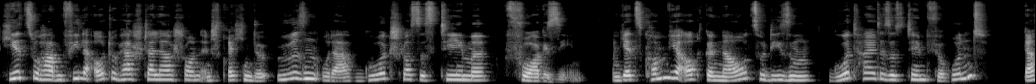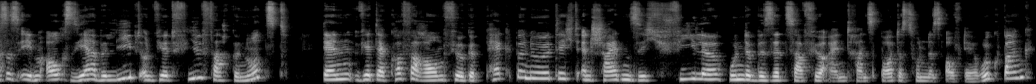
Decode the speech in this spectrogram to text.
Hierzu haben viele Autohersteller schon entsprechende Ösen oder Gurtschlosssysteme vorgesehen. Und jetzt kommen wir auch genau zu diesem Gurthaltesystem für Hund. Das ist eben auch sehr beliebt und wird vielfach genutzt. Denn wird der Kofferraum für Gepäck benötigt, entscheiden sich viele Hundebesitzer für einen Transport des Hundes auf der Rückbank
